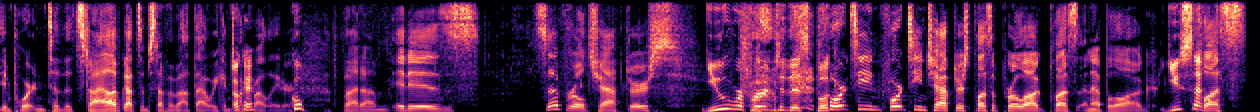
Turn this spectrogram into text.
important to the style. I've got some stuff about that we can talk Okay, about later. cool. But um, it is several chapters. You referred to this book. 14, 14 chapters plus a prologue plus an epilogue you said plus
